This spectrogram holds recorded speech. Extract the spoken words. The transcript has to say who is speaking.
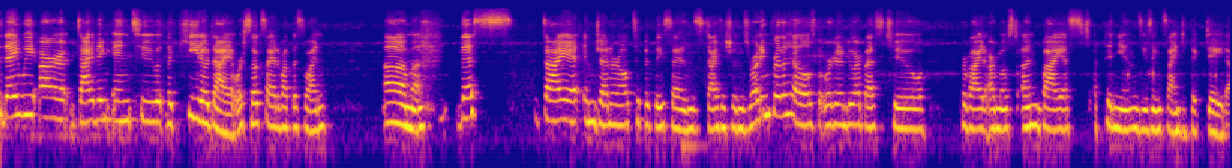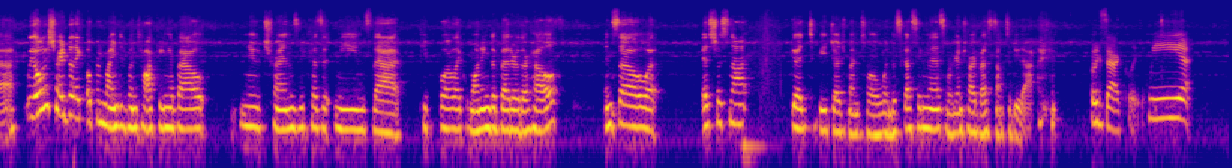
Speaker 1: Today we are diving into the keto diet. We're so excited about this one. Um, this diet in general typically sends dietitians running for the hills, but we're going to do our best to provide our most unbiased opinions using scientific data. We always try to be like open-minded when talking about new trends because it means that people are like wanting to better their health. And so it's just not good to be judgmental when discussing this. We're going to try our best not to do that.
Speaker 2: Exactly. We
